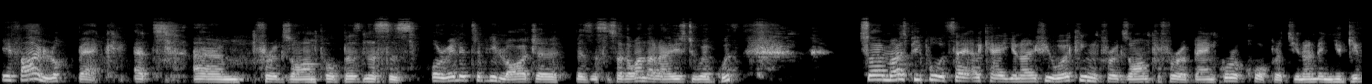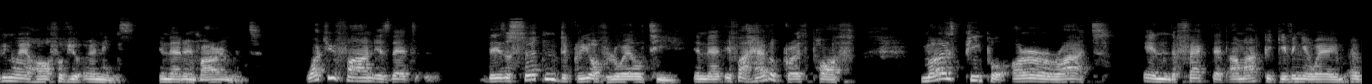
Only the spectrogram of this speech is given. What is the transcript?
if I look back at, um, for example, businesses or relatively larger businesses, so the one that I used to work with, so most people would say, okay, you know, if you're working, for example, for a bank or a corporate, you know what I mean, you're giving away half of your earnings in that environment. What you find is that there's a certain degree of loyalty in that if I have a growth path, most people are right in the fact that I might be giving away a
